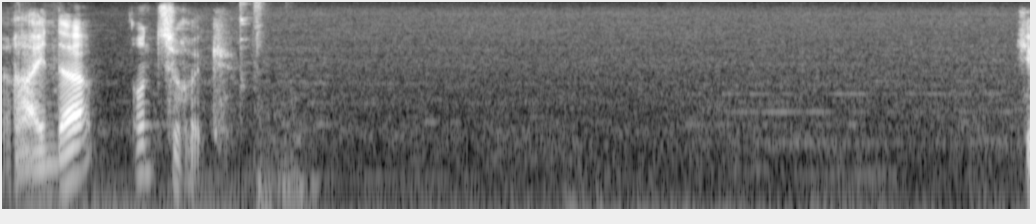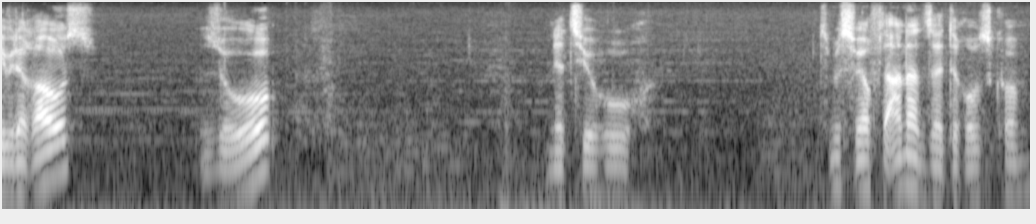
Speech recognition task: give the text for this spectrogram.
Rein da und zurück. Hier wieder raus. So. Und jetzt hier hoch. Jetzt müssen wir auf der anderen Seite rauskommen.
